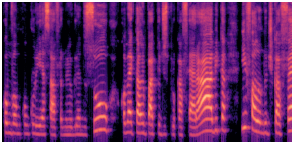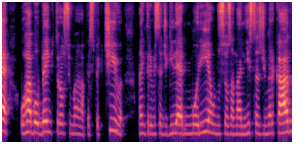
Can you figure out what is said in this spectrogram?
como vamos concluir a safra no Rio Grande do Sul, como é que está o impacto disso para o café arábica. E falando de café, o Rabobank trouxe uma perspectiva na entrevista de Guilherme Moria, um dos seus analistas de mercado.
